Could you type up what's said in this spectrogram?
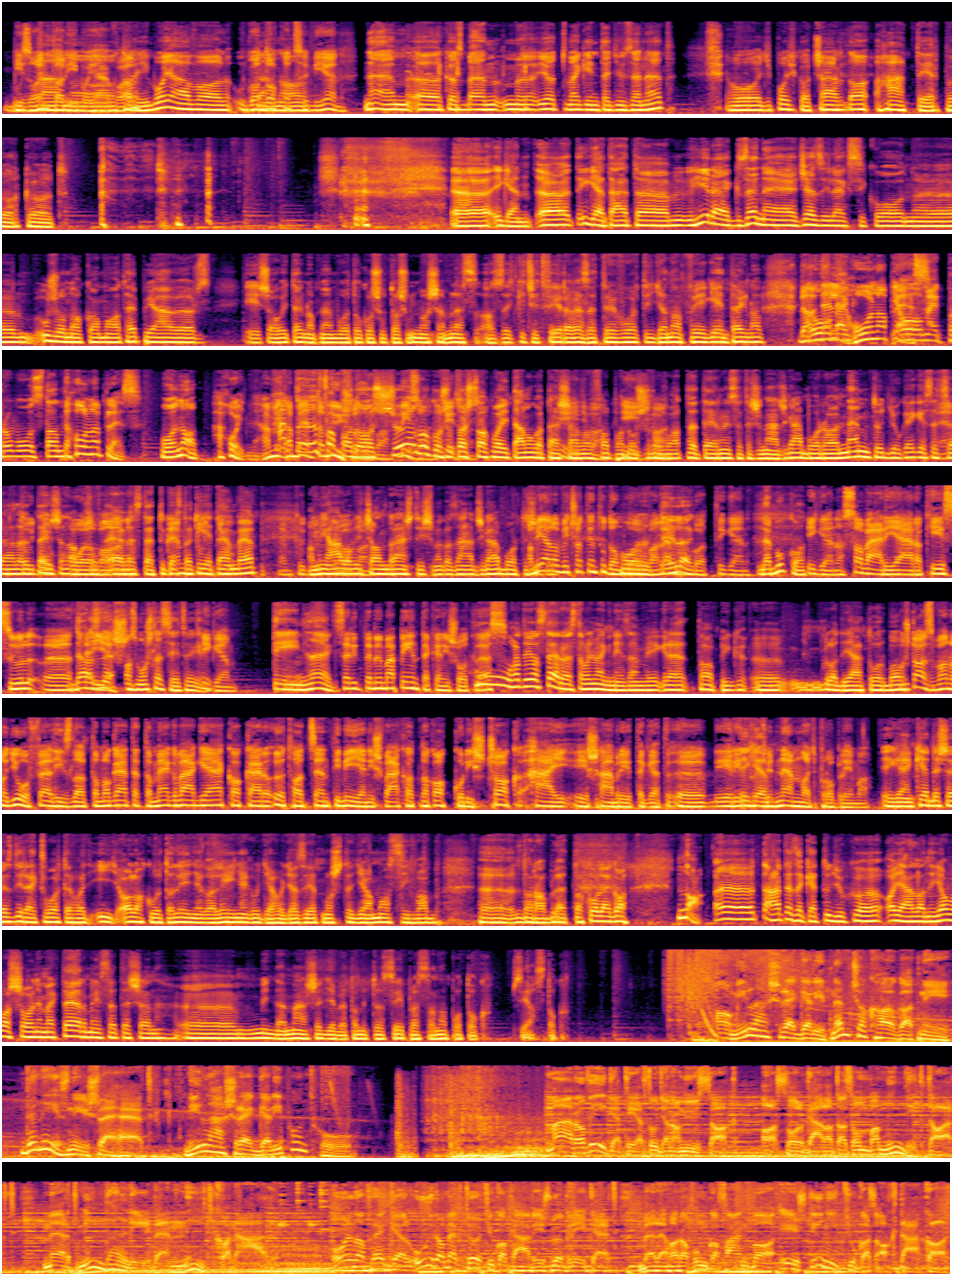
Bizony, Taribolyával. Taribolyával. Gondolkodsz, hogy mi jön? Nem, közben jött megint egy üzenet, hogy Pogyka Csárda háttérpörkölt. Uh, igen, uh, igen, tehát uh, hírek, zene, jazzy lexikon, uh, uzsonakamat, happy hours, és ahogy tegnap nem volt okos utas, úgy ma sem lesz, az egy kicsit félrevezető volt így a nap végén tegnap. De, jó, de le, meg, holnap lesz? Jó, megpromóztam. De holnap lesz? Holnap? Hát hogyne? Hát, hát a, a fapados, bizony, az okos utas szakmai támogatásával van, fapados rovat, természetesen Ács Gáborral. Nem tudjuk, egész egyszerűen teljesen abszolút van. elvesztettük nem ezt a két tudjuk, embert. A Mihálovics Andrást is, meg az Ács Gábort is. A Mihálovicsot én tudom, hol, hol van, tényleg? lebukott, igen. Lebukott? Igen, a szaváriára készül. De az, az most lesz hétvégén? Igen. Tényleg? Szerintem ő már pénteken is ott lesz. Hú, hát én azt terveztem, hogy megnézem végre talpig ö, gladiátorban. Most az van, hogy jó felhízlatta magát, tehát ha megvágják, akár 5-6 centi mélyen is vághatnak, akkor is csak háj és hámréteget ö, érint, Igen. úgyhogy nem nagy probléma. Igen, kérdés ez direkt volt-e, vagy így alakult a lényeg, a lényeg, ugye, hogy azért most egy ilyen masszívabb ö, darab lett a kollega. Na, ö, tehát ezeket tudjuk ö, ajánlani, javasolni, meg természetesen ö, minden más egyebet, amitől szép szép lesz a napotok. Sziasztok! A Millás reggelit nem csak hallgatni, de nézni is lehet. millásreggeli.hu Már a véget ért ugyan a műszak, a szolgálat azonban mindig tart, mert minden lében négy kanál. Holnap reggel újra megtöltjük a kávésbögréket, beleharapunk a fánkba és kinyitjuk az aktákat.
